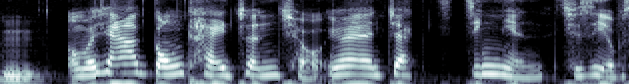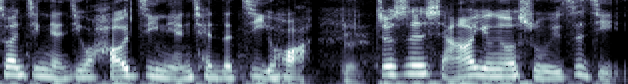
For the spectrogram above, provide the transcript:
嗯，我们现在要公开征求，因为 Jack 今年其实也不算今年计划，好几年前的计划，嗯，对，就是想要拥有属于自己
